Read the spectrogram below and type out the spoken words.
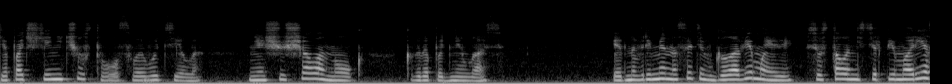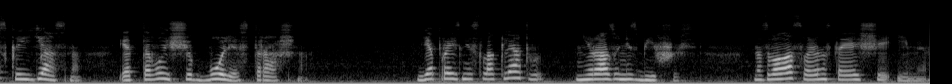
Я почти не чувствовала своего тела, не ощущала ног, когда поднялась. И одновременно с этим в голове моей все стало нестерпимо резко и ясно, и оттого еще более страшно. Я произнесла клятву ни разу не сбившись, назвала свое настоящее имя.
